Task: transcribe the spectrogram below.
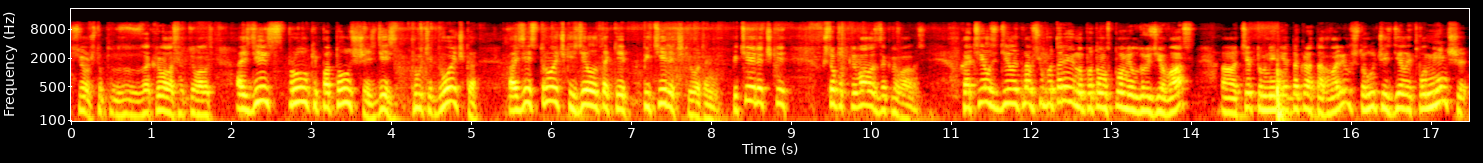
Все, чтобы закрывалось, открывалось. А здесь проволоки потолще, здесь прутик двоечка, а здесь троечки сделал такие петелечки, вот они, петелечки, чтобы открывалось, закрывалось. Хотел сделать на всю батарею, но потом вспомнил, друзья, вас. А, те, кто мне неоднократно говорил, что лучше сделать поменьше,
